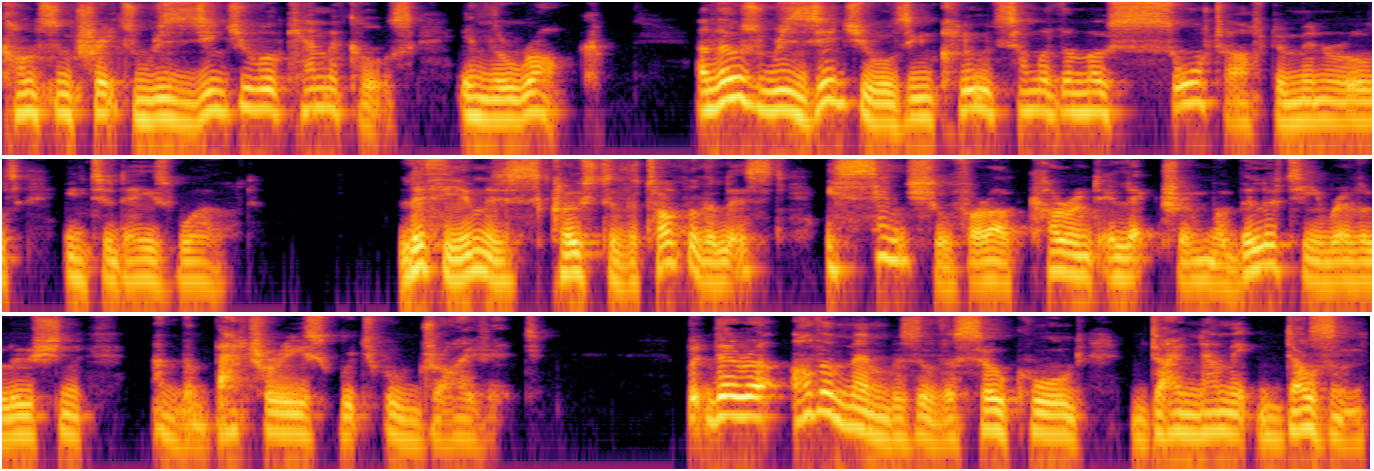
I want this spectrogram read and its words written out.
concentrates residual chemicals in the rock, and those residuals include some of the most sought after minerals in today's world. Lithium is close to the top of the list, essential for our current electromobility revolution and the batteries which will drive it. But there are other members of the so-called dynamic dozen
